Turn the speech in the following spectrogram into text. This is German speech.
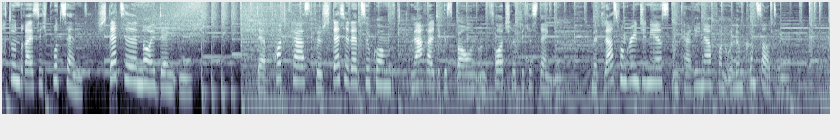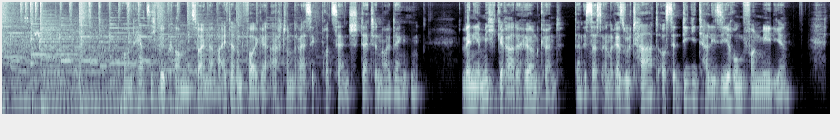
38 Prozent Städte neu denken. Der Podcast für Städte der Zukunft, nachhaltiges Bauen und fortschrittliches Denken. Mit Lars von Green Engineers und Karina von Olymp Consulting. Und herzlich willkommen zu einer weiteren Folge 38 Prozent Städte neu denken. Wenn ihr mich gerade hören könnt, dann ist das ein Resultat aus der Digitalisierung von Medien.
